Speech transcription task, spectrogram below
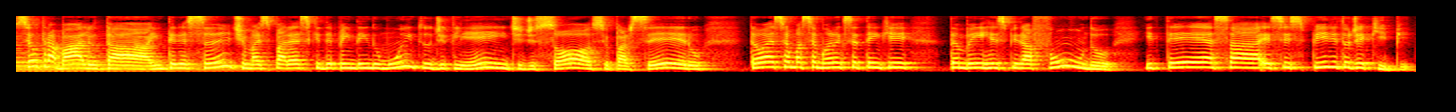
Seu trabalho tá interessante, mas parece que dependendo muito de cliente, de sócio, parceiro. Então essa é uma semana que você tem que também respirar fundo e ter essa, esse espírito de equipe,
